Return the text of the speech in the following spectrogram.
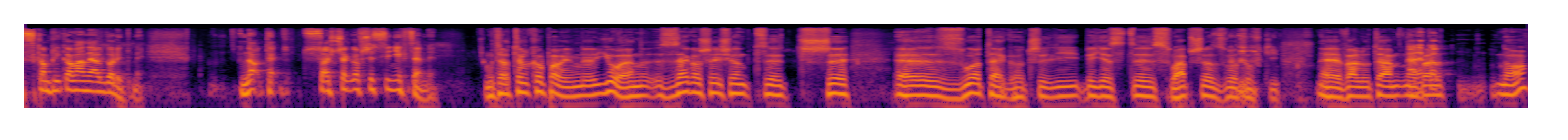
Skomplikowane algorytmy. No, te, coś, czego wszyscy nie chcemy. To tylko powiem, Yuan 0,63 e, złotego, czyli jest e, słabszy od złotówki. E, waluta. Walu... To, no.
